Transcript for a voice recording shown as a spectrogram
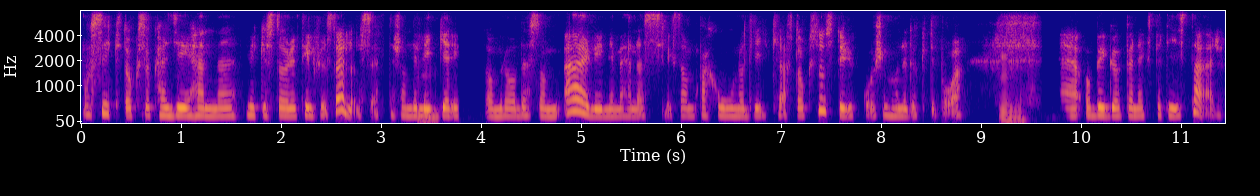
på sikt också kan ge henne mycket större tillfredsställelse eftersom det Mm. ligger i ett område som är i linje med hennes liksom, passion och drivkraft, också styrkor som hon är duktig på. Mm. Eh, och bygga upp en expertis där.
